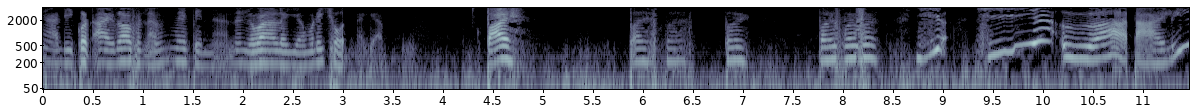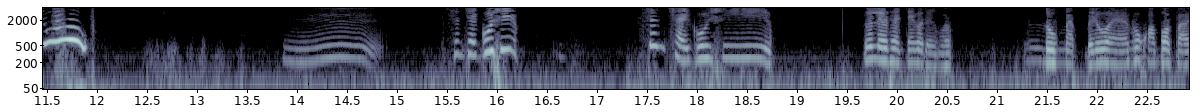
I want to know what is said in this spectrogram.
อ่าดีกดไอรอบไปแล้วไม่เป็นนะนั่นก็ว่าเรายังไม่ได้ชนนะครับไป ไปไปไปไปไปไป เฮียเฮียเออตายลิ้วอืมเส้นชัยกู้ชีพ เส้นชัยกู้ชีพรวดเร็วทันใจกว่าเดิมครับดูแมปไปด้วยนะเพื่อความปลอดภัย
